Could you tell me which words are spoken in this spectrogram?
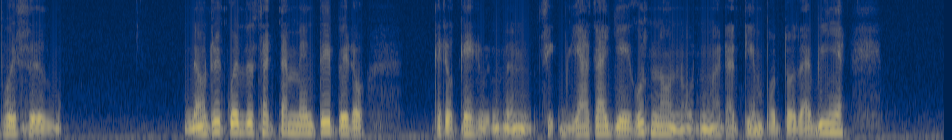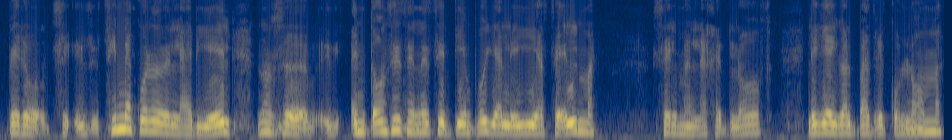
pues eh, no recuerdo exactamente, pero creo que mm, ya gallegos, no, no, no era tiempo todavía, pero sí, sí, me acuerdo del Ariel. Nos, entonces, en ese tiempo ya leía Selma, Selma Lagerlof, leía yo al Padre Coloma.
